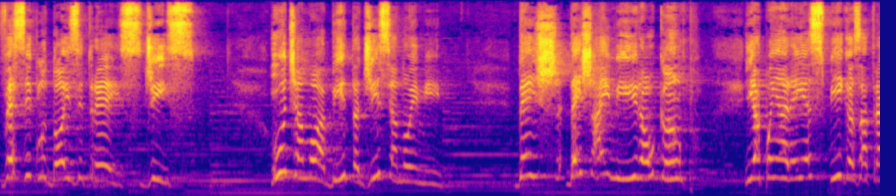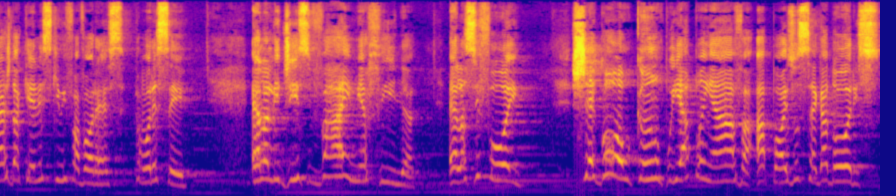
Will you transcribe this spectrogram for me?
versículo 2 e 3 diz: Ruth a Moabita disse a Noemi: Deixai-me ir ao campo e apanharei espigas atrás daqueles que me favorece, favorecer. Ela lhe disse: Vai, minha filha. Ela se foi. Chegou ao campo e apanhava após os segadores.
